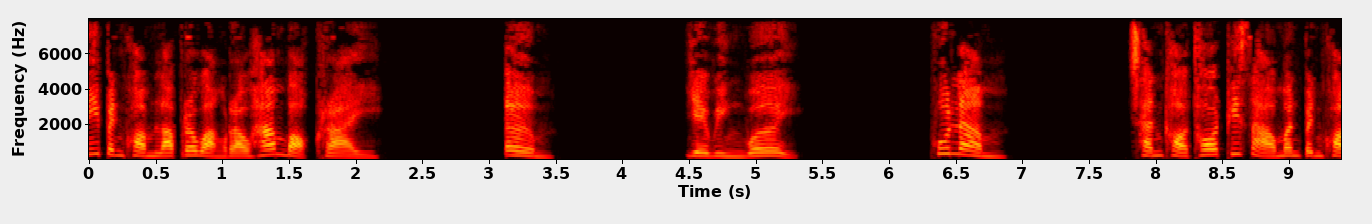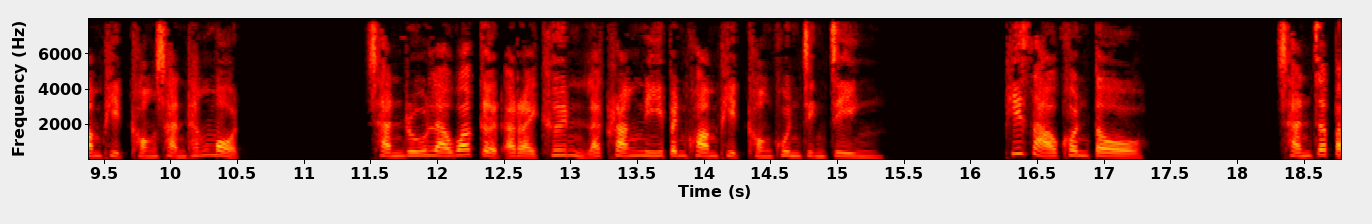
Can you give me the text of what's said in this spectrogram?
นี่เป็นความลับระหว่างเราห้ามบอกใคร เอิมเยวิงเว่ย ผู้นำ ฉันขอโทษพี่สาวมันเป็นความผิดของฉันทั้งหมด ฉันรู้แล้วว่าเกิดอะไรขึ้นและครั้งนี้เป็นความผิดของคุณจริง ๆ พี่สาวคนโต ฉันจะไป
